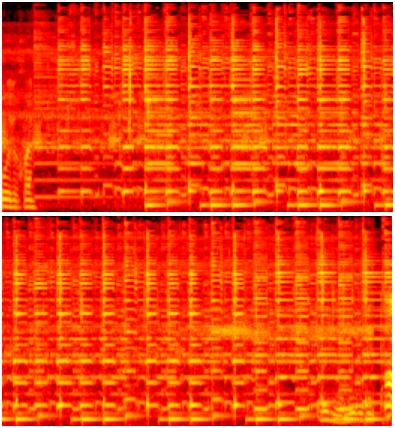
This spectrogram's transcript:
ดูทุกคนอุ้ยหนูมีวิธีโอ้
